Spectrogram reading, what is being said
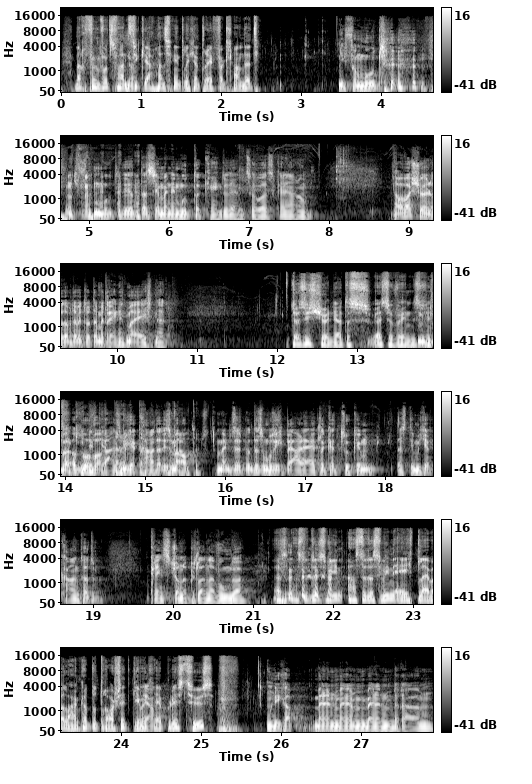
nach 25 ja. Jahren hat sie endlich einen Treffer gelandet. Ich vermute, ich vermute, dass sie meine Mutter kennt oder irgend sowas, keine Ahnung. Aber war schön, oder? Damit, damit rechnet man echt nicht. Das ist schön, ja. Das, also wenn es Woran sie mich erkannt hat, ist mir auch, und das muss ich bei aller Eitelkeit zugeben, dass die mich erkannt hat, grenzt schon ein bisschen an ein Wunder. Also hast du das Wien, hast du das Wien echt Leiber lang gehabt, wo drauf steht, Clemens ja. Heppel ist süß? Und ich habe meinen, meinen, meinen, ähm,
